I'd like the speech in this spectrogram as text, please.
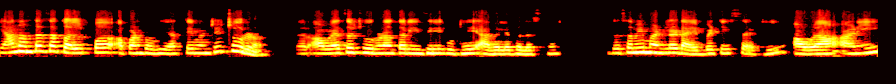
यानंतरचा कल्प आपण बघूयात ते म्हणजे चूर्ण. तर आवळ्याचं चूर्ण तर इझिली कुठेही अवेलेबल असतं. जसं मी म्हटलं डायबेटीससाठी आवळा आणि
